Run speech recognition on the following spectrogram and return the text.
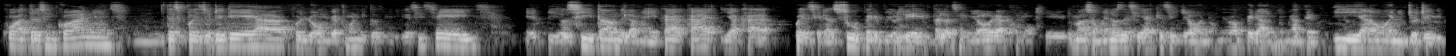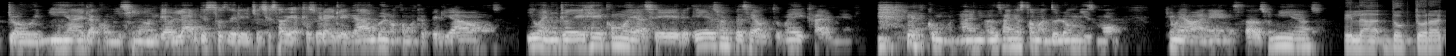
cuatro o cinco años. Después yo llegué a Colombia como en el 2016, eh, pido cita donde la médica de acá y acá pues era súper violenta la señora, como que más o menos decía que si yo no me iba a operar no me atendía, bueno, yo, yo venía de la comisión de hablar de estos derechos y sabía que eso era ilegal, bueno, como que peleábamos. Y bueno, yo dejé como de hacer eso, empecé a automedicarme como un año, dos años tomando lo mismo que me daban en Estados Unidos. ¿Y la doctora,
